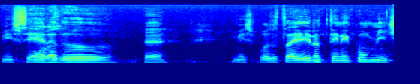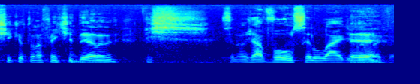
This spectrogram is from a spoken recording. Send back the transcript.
Minha Você era do É. Minha esposa tá aí, não tem nem como mentir que eu tô na frente dela, né? Vixe, senão já voa um celular de É. cá.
